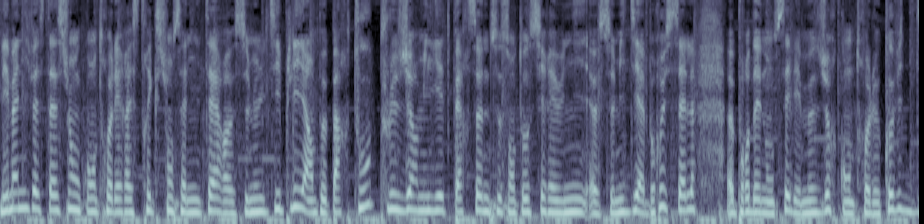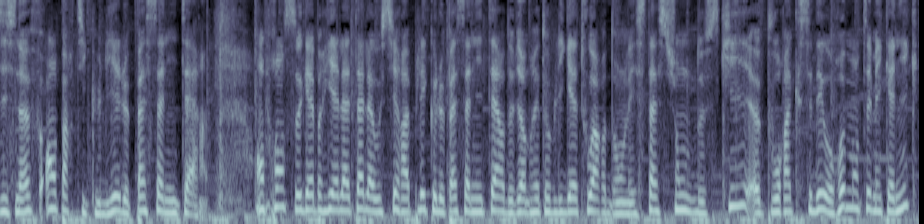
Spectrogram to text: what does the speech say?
Les manifestations contre les restrictions sanitaires se multiplient un peu partout. Plusieurs milliers de personnes se sont aussi réunies euh, ce midi à Bruxelles euh, pour dénoncer les mesures contre le Covid-19, en particulier le pass sanitaire. En France, Gabriel Attal a aussi rappelé que le pass sanitaire deviendrait obligatoire dans les stations de ski euh, pour accéder aux remontées mécaniques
